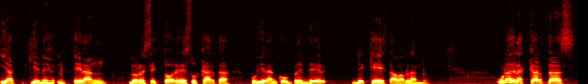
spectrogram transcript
y a quienes eran los receptores de sus cartas pudieran comprender de qué estaba hablando. Una de las cartas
